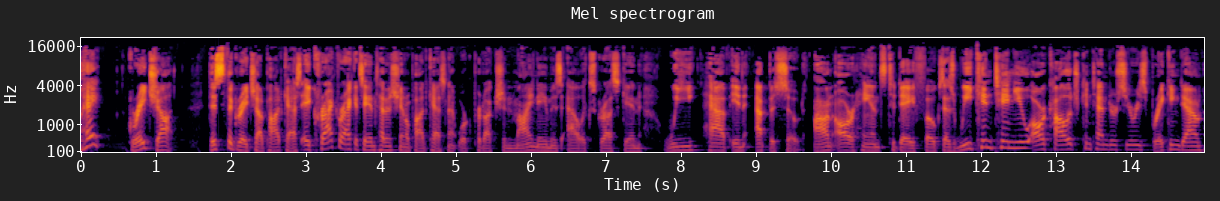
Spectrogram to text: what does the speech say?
Hey, great shot. This is the Great Shot Podcast, a Cracked Racquets and Tennis Channel Podcast Network production. My name is Alex Gruskin. We have an episode on our hands today, folks, as we continue our College Contender Series, breaking down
